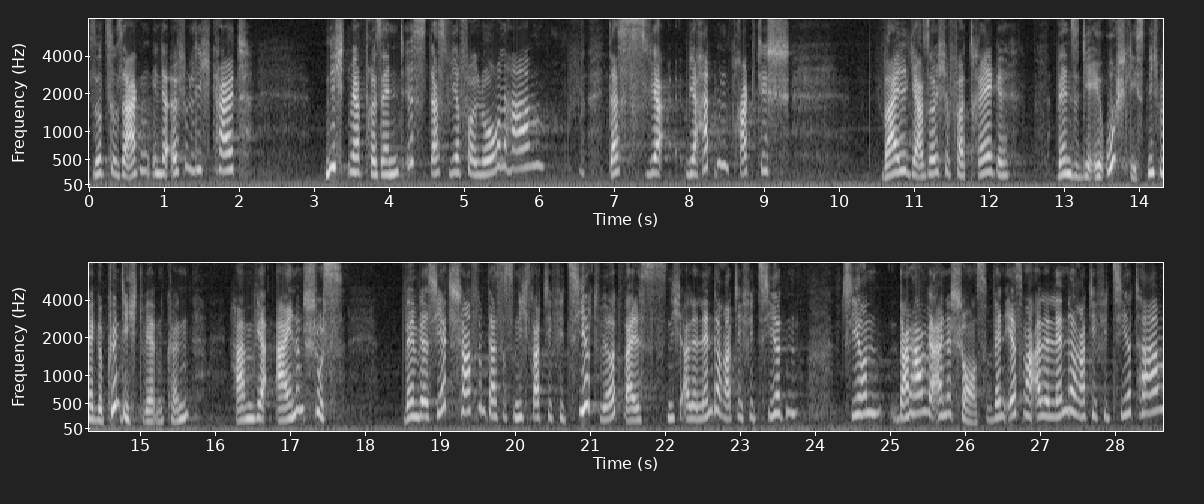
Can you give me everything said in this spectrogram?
sozusagen in der Öffentlichkeit nicht mehr präsent ist, dass wir verloren haben, dass wir, wir hatten praktisch, weil ja solche Verträge, wenn sie die EU schließt, nicht mehr gekündigt werden können, haben wir einen Schuss. Wenn wir es jetzt schaffen, dass es nicht ratifiziert wird, weil es nicht alle Länder ratifizieren, dann haben wir eine Chance. Wenn erstmal alle Länder ratifiziert haben,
